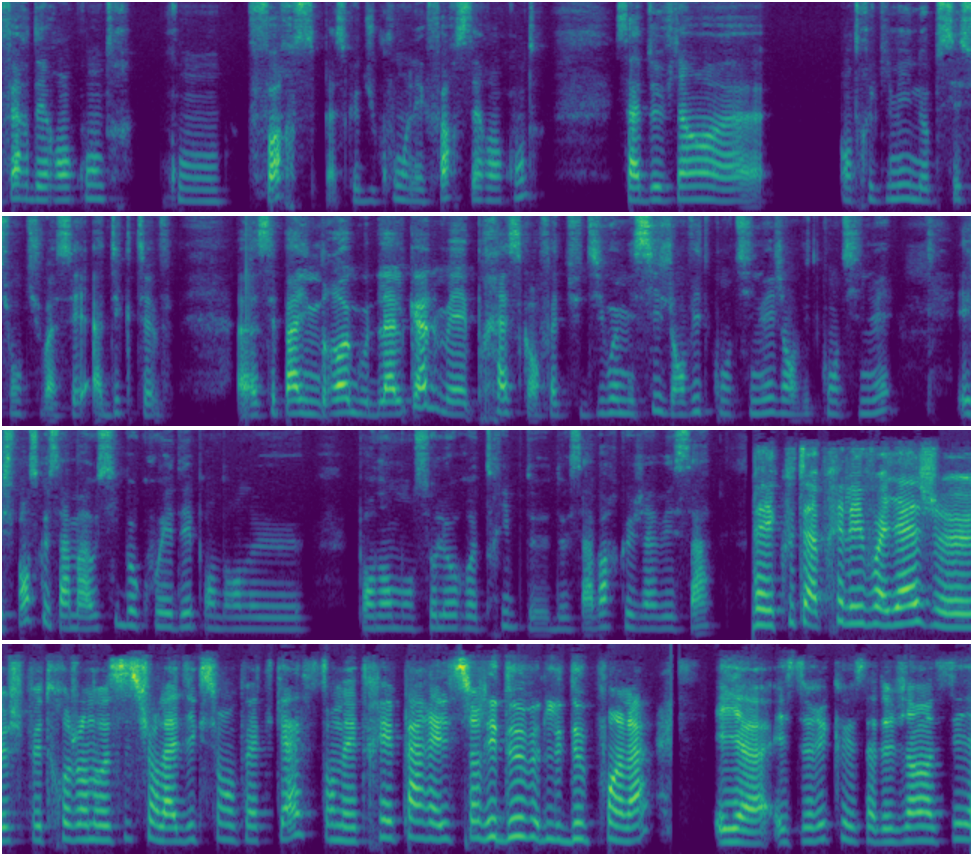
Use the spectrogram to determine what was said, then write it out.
faire des rencontres qu'on force, parce que du coup, on les force, ces rencontres, ça devient, entre guillemets, une obsession, tu vois, c'est addictive. Euh, c'est pas une drogue ou de l'alcool, mais presque en fait. Tu te dis, oui, mais si, j'ai envie de continuer, j'ai envie de continuer. Et je pense que ça m'a aussi beaucoup aidé pendant, le, pendant mon solo road trip de, savoir que j'avais ça. Bah écoute, après les voyages, euh, je peux te rejoindre aussi sur l'addiction au podcast. On est très pareil sur les deux, les deux points là. Et, euh, et c'est vrai que ça devient assez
